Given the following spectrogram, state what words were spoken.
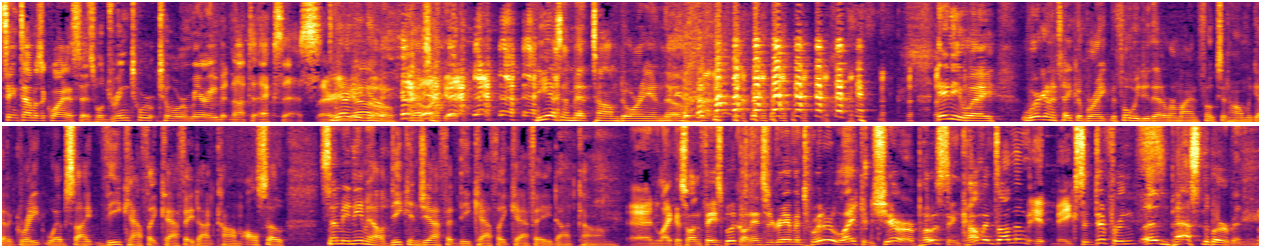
Saint Thomas Aquinas says, "We'll drink till, till we're merry, but not to excess." there, There you you go. go. I like it. he hasn't met Tom Dorian though. anyway, we're going to take a break. Before we do that, I remind folks at home we got a great website, thecatholiccafe.com. Also, send me an email, deaconjeff at thecatholiccafe.com. And like us on Facebook, on Instagram, and Twitter. Like and share our posts and comment on them. It makes a difference. And pass the bourbon.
